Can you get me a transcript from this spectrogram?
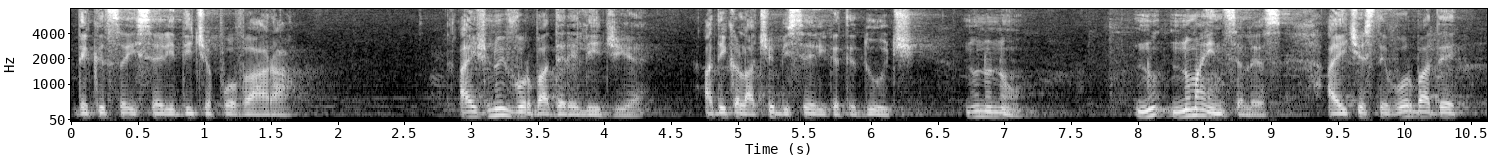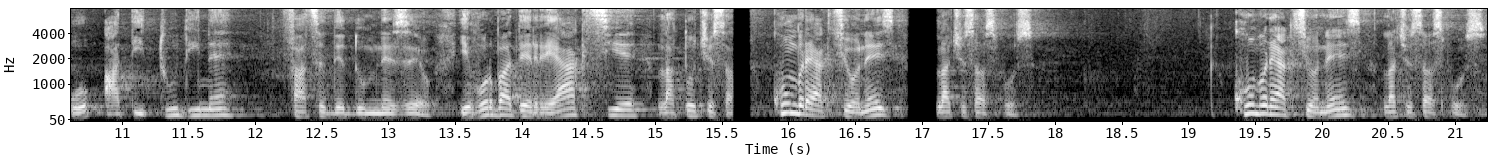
decât să-i se ridice povara. Aici nu-i vorba de religie, adică la ce biserică te duci. Nu, nu, nu. Nu, nu mai înțeles. Aici este vorba de o atitudine față de Dumnezeu. E vorba de reacție la tot ce s-a Cum reacționezi la ce s-a spus? Cum reacționezi la ce s-a spus?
